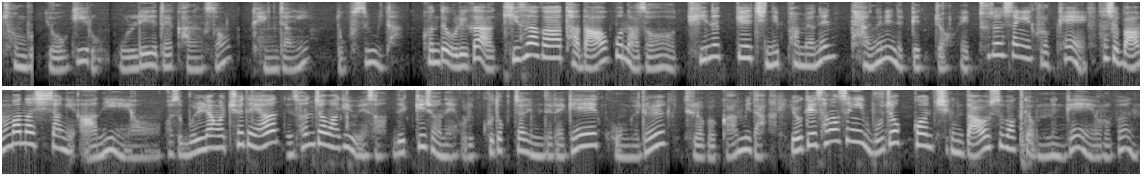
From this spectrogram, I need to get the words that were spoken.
전부 여기로 올리게 될 가능성 굉장히 높습니다. 그런데 우리가 기사가 다 나오고 나서 뒤늦게 진입하면은 당연히 늦겠죠. 이 투자성이 그렇게 사실 만만한 시장이 아니에요. 그래서 물량을 최대한 선점하기 위해서 늦기 전에 우리 구독자님들에게 공유를 드려볼까 합니다. 여기에 상승이 무조건 지금 나올 수밖에 없는 게 여러분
